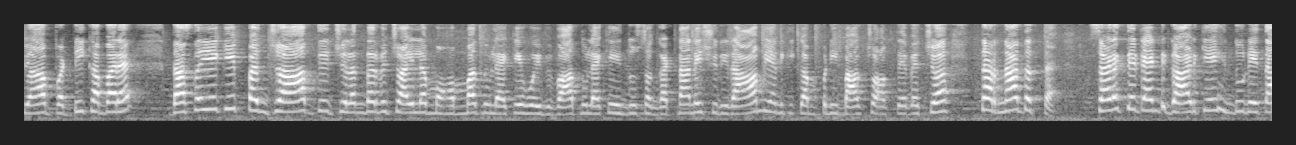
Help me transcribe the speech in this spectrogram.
ਜਾਂ ਵੱਡੀ ਖਬਰ ਹੈ। ਦੱਸ ਦਈਏ ਕਿ ਪੰਜਾਬ ਦੇ ਜਲੰਧਰ ਵਿੱਚ ਆਈ ਲਵ ਮੁਹੰਮਦ ਨੂੰ ਲੈ ਕੇ ਹੋਏ ਵਿਵਾਦ ਨੂੰ ਲੈ ਕੇ ਹਿੰਦੂ ਸੰਗਠਨਾਂ ਨੇ ਸ਼੍ਰੀ ਰਾਮ ਯਾਨੀ ਕਿ ਕੰਪਨੀ ਬਾਗ ਚੌਕ ਦੇ ਵਿੱਚ ਧਰਨਾ ਦਿੱਤਾ ਹੈ। ਸੜਕ ਤੇ ਟੈਂਟ ਗਾੜ ਕੇ ਹਿੰਦੂ ਨੇਤਾ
